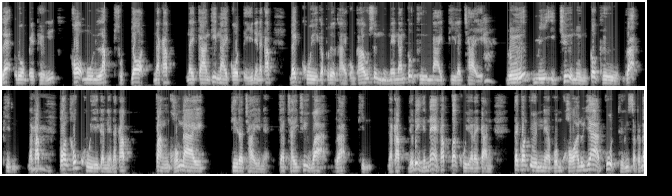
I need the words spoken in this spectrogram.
และรวมไปถึงข้อมูลลับสุดยอดนะครับ ในการที่นายโกตีเนี่ยนะครับ ได้คุยกับเครือข่ายของเขา ซึ่งหนึ่งในนั้นก็คือนายธีรชัยค่ะหรือมีอีกชื่อหนึ่งก็คือระพินนะครับ ตอนเขาคุยกันเนี่ยนะครับ ฝั่งของนายธีรชัยเนี่ย จะใช้ชื่อว่าระพินนะครับ เดี๋ยวได้เห็นแน่ครับว่าคุยอะไรกัน แต่ก่อนอื่นเนี่ยผมขออนุญาตพูดถึงสถาน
